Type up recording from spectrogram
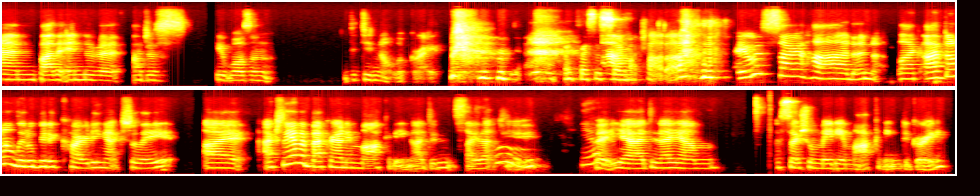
And by the end of it, I just, it wasn't, it did not look great. yeah. WordPress is so um, much harder. it was so hard. And like, I've done a little bit of coding actually. I actually have a background in marketing. I didn't say that Ooh. to you. Yeah. But yeah, I did a um a social media marketing degree.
